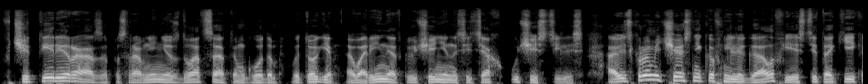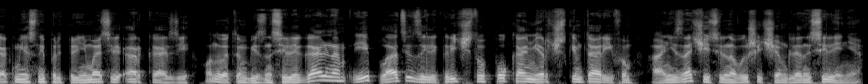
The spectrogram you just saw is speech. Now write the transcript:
в 4 раза по сравнению с 2020 годом. В итоге аварийные отключения на сетях участились. А ведь кроме частников-нелегалов есть и такие, как местный предприниматель Аркадий. Он в этом бизнесе легально и платит за электричество по коммерческим тарифам, а они значительно выше, чем для населения.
